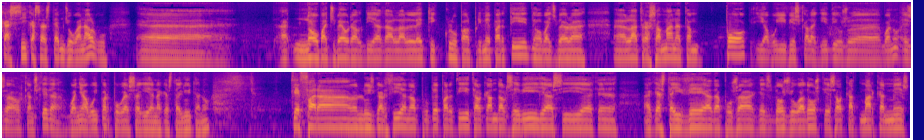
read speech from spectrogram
que sí que s'estem jugant alguna cosa. Eh, no ho vaig veure el dia de l'Atlètic Club al primer partit, no ho vaig veure eh, l'altra setmana tampoc, i avui he vist que l'equip dius, eh, bueno, és el que ens queda, guanyar avui per poder seguir en aquesta lluita, no? Què farà Luis García en el proper partit al camp del Sevilla si que, aquesta idea de posar aquests dos jugadors que és el que et marquen més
